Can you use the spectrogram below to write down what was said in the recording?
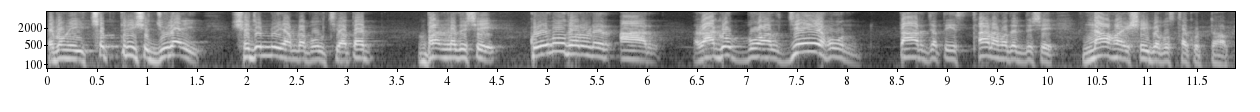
এবং এই ছত্রিশে জুলাই সেজন্যই আমরা বলছি, অতএব বাংলাদেশে কোনো ধরনের আর রাঘব বোয়াল যে হন, তার যাতে স্থান আমাদের দেশে না হয়, সেই ব্যবস্থা করতে হবে।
